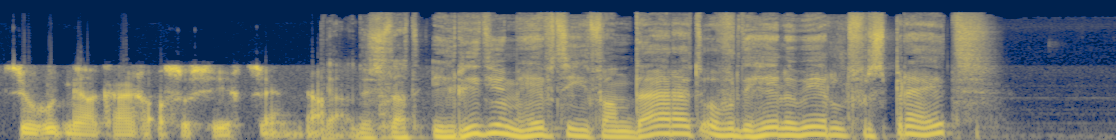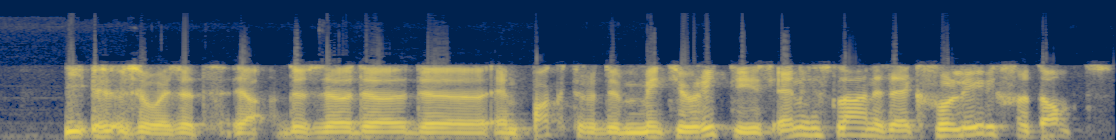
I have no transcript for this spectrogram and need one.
zo goed met elkaar geassocieerd zijn. Ja. ja dus dat iridium heeft zich van daaruit over de hele wereld verspreid? Zo is het, ja. Dus de, de, de impactor, de meteoriet die is ingeslagen, is eigenlijk volledig verdampt.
